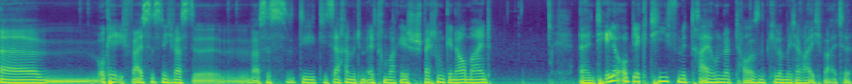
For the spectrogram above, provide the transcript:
Ähm, okay, ich weiß jetzt nicht, was, äh, was es die, die Sache mit dem elektromagnetischen Spektrum genau meint. Ein Teleobjektiv mit 300.000 Kilometer Reichweite.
